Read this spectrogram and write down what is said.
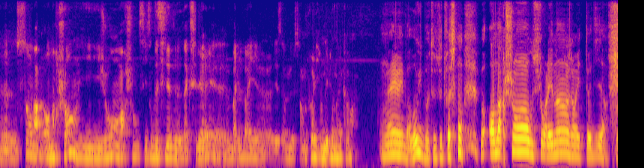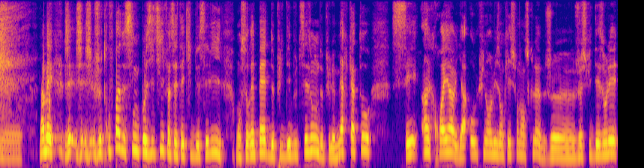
euh, sans en marchant, ils joueront en marchant. S'ils ont décidé d'accélérer, bye bye les hommes de Sampoli, on est bien d'accord. Oui, oui, bah oui, bah, de toute façon, en marchant ou sur les mains, j'ai envie de te dire. Non mais je, je, trouve pas de signe positif à cette équipe de Séville. On se répète depuis le début de saison, depuis le mercato. C'est incroyable. Il y a aucune remise en question dans ce club. Je, je suis désolé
